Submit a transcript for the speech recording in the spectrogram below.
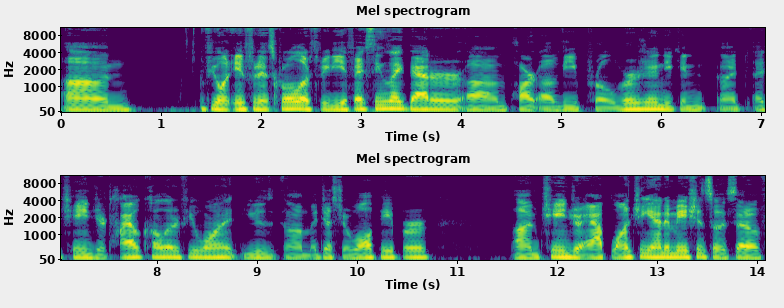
um, if you want infinite scroll or 3d effects things like that are um, part of the pro version you can uh, change your tile color if you want use um, adjust your wallpaper um, change your app launching animation. So instead of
